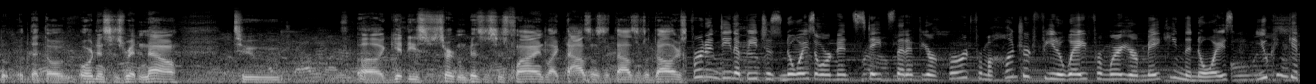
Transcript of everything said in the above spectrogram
the that the ordinance is written now to uh, get these certain businesses fined like thousands and thousands of dollars. Fernandina Beach's noise ordinance states that if you're heard from 100 feet away from where you're making the noise, you can get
